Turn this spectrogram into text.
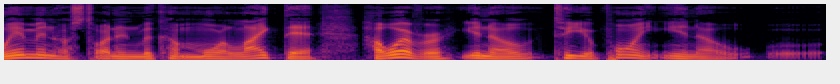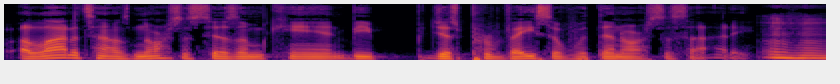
women are starting to become more like that. However, you know, to your point, you know, a lot of times narcissism can be just pervasive within our society. Mm-hmm.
